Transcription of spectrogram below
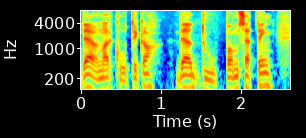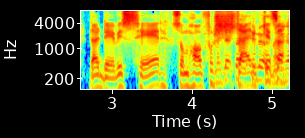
Det er jo narkotika det er dopomsetting. Det er det vi ser som har forsterket seg.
